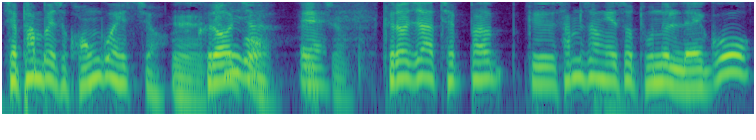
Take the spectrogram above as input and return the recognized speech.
재판부에서 권고했죠. 예, 그러자 예. 그러자 재판 그 삼성에서 돈을 내고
